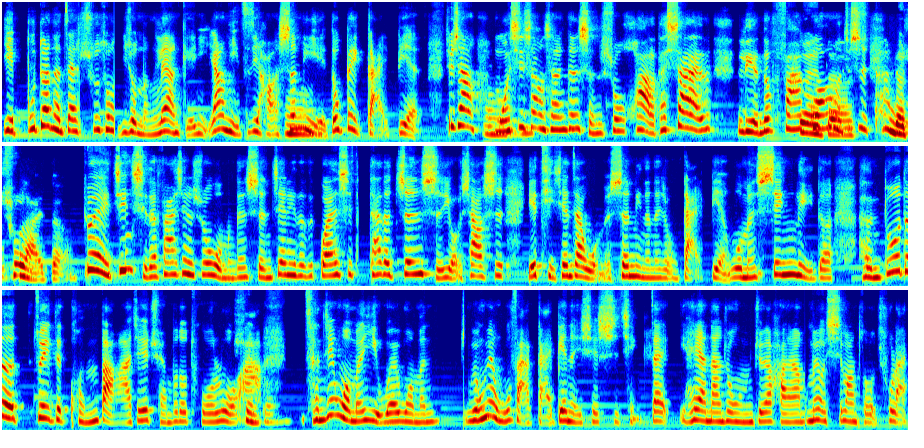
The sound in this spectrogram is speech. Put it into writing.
也不断的在输送一种能量给你，让你自己好像生命也都被改变。嗯、就像摩西上山跟神说话了，他下来脸都发光了，就是看得出来的。对，惊奇的发现说，我们跟神建立的关系，它的真实有效是也体现在。我们生命的那种改变，我们心里的很多的罪的捆绑啊，这些全部都脱落啊。曾经我们以为我们永远无法改变的一些事情，在黑暗当中，我们觉得好像没有希望走出来。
